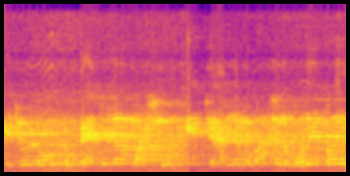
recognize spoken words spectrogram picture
کہ جو لوگ بیت اللہ محسوس کے جہنم واصل ہونے پر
